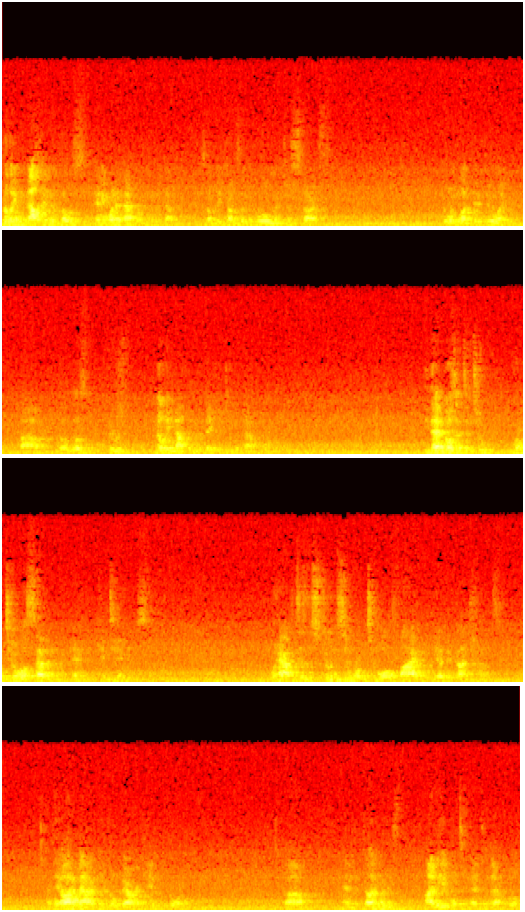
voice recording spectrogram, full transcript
Really, nothing that those anyone in that room could have done. Somebody comes in the room and just starts doing what they're doing. Um, there was really nothing that they could do at that point. He then goes into two, room 207 and continues. What happens is the students in room 205 hear the gunshots, and they automatically go barricade the door. Um, and the gunman is unable to enter that room.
